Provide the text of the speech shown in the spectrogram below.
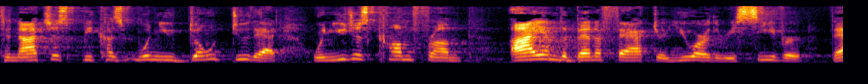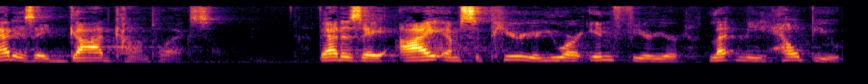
To not just, because when you don't do that, when you just come from, I am the benefactor, you are the receiver, that is a God complex. That is a, I am superior, you are inferior, let me help you.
